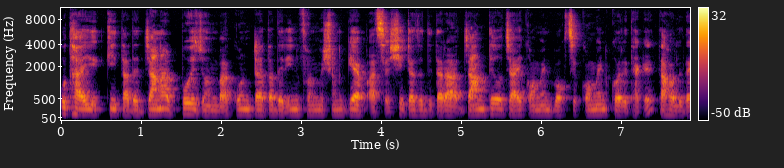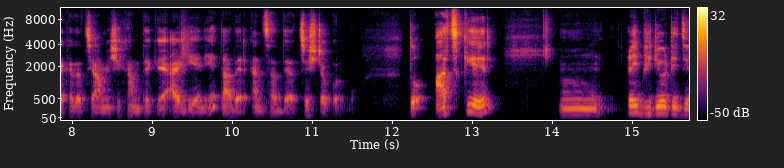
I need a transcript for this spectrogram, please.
কোথায় কি তাদের জানার প্রয়োজন বা কোনটা তাদের ইনফরমেশন গ্যাপ আছে, সেটা যদি তারা জানতেও চায় কমেন্ট বক্সে কমেন্ট করে থাকে, তাহলে দেখা যাচ্ছে আমি সেখান থেকে আইডিয়া নিয়ে তাদের অ্যান্সার দেওয়ার চেষ্টা করব। তো আজকের এই ভিডিওটি যে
